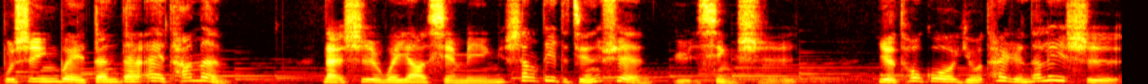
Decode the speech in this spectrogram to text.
不是因为单单爱他们，乃是为要显明上帝的拣选与信实，也透过犹太人的历史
